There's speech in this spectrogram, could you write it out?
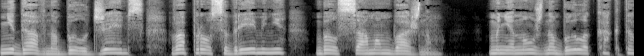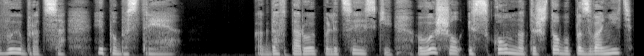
недавно был Джеймс, вопрос времени был самым важным. Мне нужно было как-то выбраться и побыстрее. Когда второй полицейский вышел из комнаты, чтобы позвонить,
